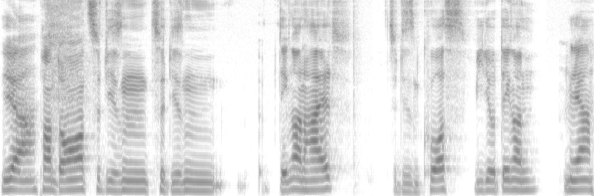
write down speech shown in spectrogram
Ja. Pendant zu diesen, zu diesen Dingern halt. Zu diesen Kurs-Videodingern. Ja,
